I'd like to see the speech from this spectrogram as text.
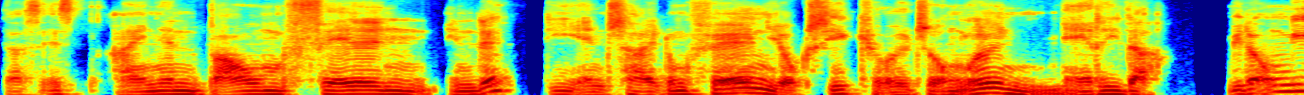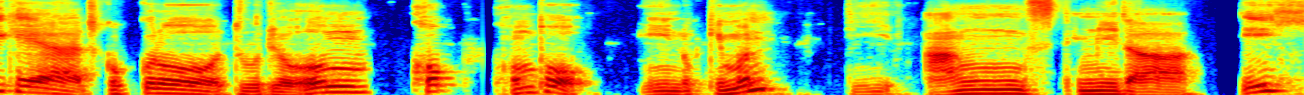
das ist einen Baum fällen인데 die Entscheidung fällen 역시 결정을 내리다. Umgekehrt, 거꾸로 두려움, 겁, 공포. 이 느낌은 die Angst입니다. Ich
